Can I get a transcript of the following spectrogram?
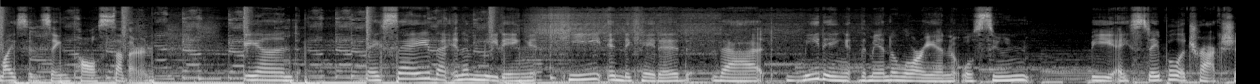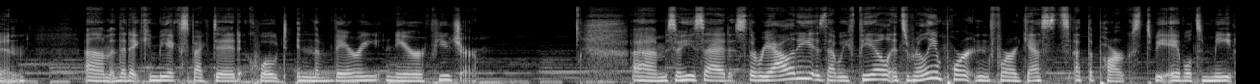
Licensing, Paul Southern. And they say that in a meeting, he indicated that meeting the Mandalorian will soon be a staple attraction, um, that it can be expected, quote, in the very near future. Um, so he said, So the reality is that we feel it's really important for our guests at the parks to be able to meet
